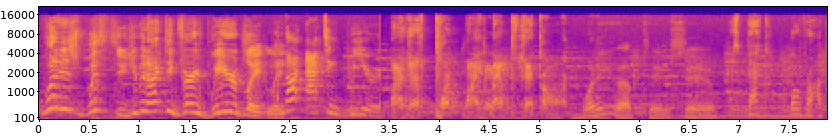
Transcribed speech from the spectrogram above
What is with you? You've been acting very weird lately. I'm not acting weird. I just put my lipstick on. What are you up to, Sue? It was Beck or Robbie.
